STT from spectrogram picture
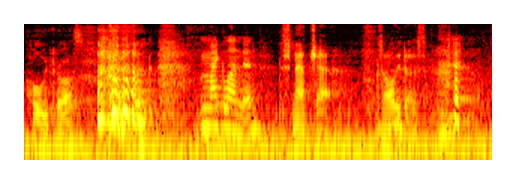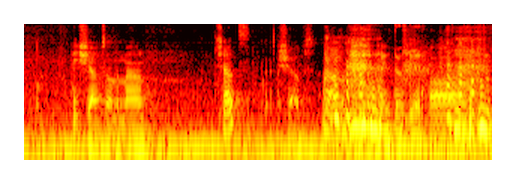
Holy Cross. Mike London. Snapchat. That's all he does. He shoves on the mound. Shouts. Shoves. Oh. I mean, he does good. Um,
